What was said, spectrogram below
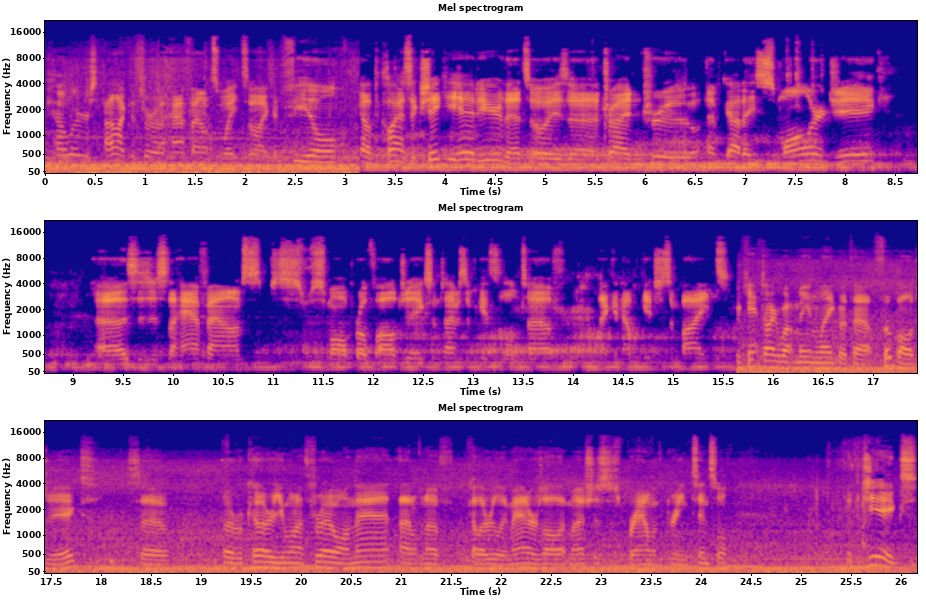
the colors. I like to throw a half ounce weight so I can feel. Got the classic shaky head here. That's always uh, tried and true. I've got a smaller jig. Uh, this is just a half ounce small profile jig. Sometimes if it gets a little tough, that can help get you some bites. We can't talk about Main Lake without football jigs. So whatever color you want to throw on that. I don't know if color really matters all that much. This is brown with green tinsel. the jigs,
